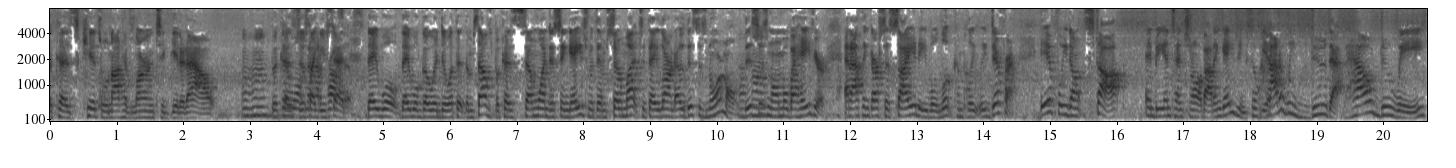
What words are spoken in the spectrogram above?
because kids will not have learned to get it out. Mm-hmm. Because just like you said, they will they will go and deal with it themselves because someone disengaged with them so much that they learned, oh, this is normal. This Mm-hmm. is normal behavior. And I think our society will look completely different if we don't stop and be intentional about engaging. So Yes. how do we do that? How do we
